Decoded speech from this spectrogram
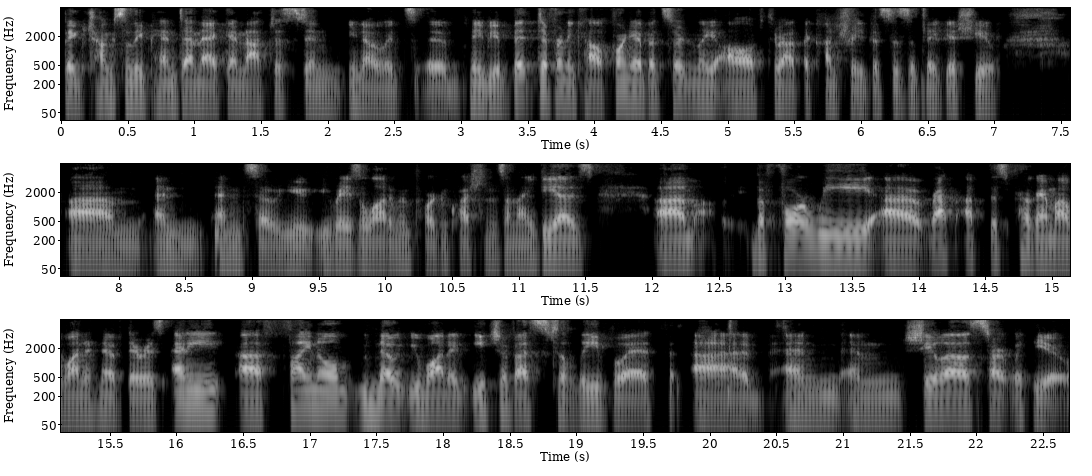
big chunks of the pandemic and not just in you know it's uh, maybe a bit different in California but certainly all throughout the country this is a big issue um, and and so you you raise a lot of important questions and ideas. Um, before we uh, wrap up this program, I wanted to know if there was any uh, final note you wanted each of us to leave with. Uh, and and Sheila, I'll start with you.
